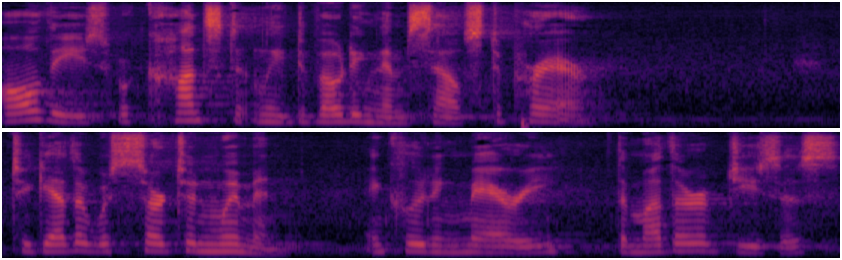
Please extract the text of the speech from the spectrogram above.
All these were constantly devoting themselves to prayer, together with certain women, including Mary, the mother of Jesus,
